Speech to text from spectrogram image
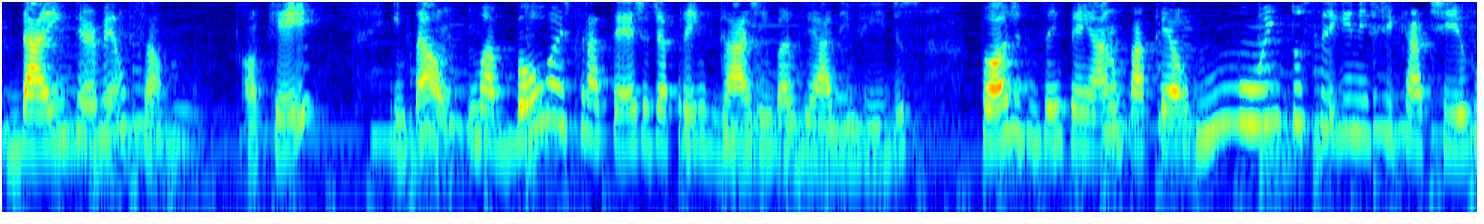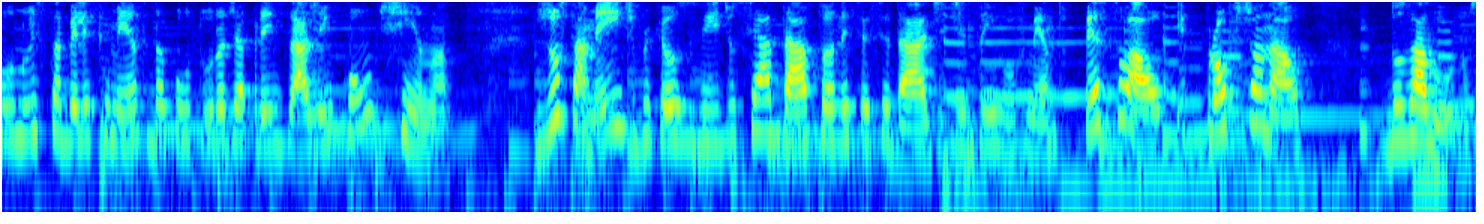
da intervenção, ok? Então, uma boa estratégia de aprendizagem baseada em vídeos pode desempenhar um papel muito significativo no estabelecimento da cultura de aprendizagem contínua, justamente porque os vídeos se adaptam à necessidade de desenvolvimento pessoal e profissional dos alunos.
